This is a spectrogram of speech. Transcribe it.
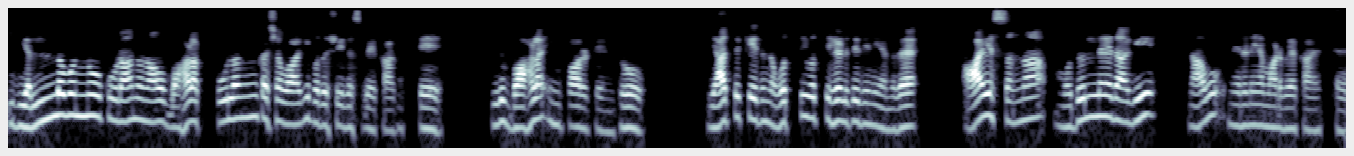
ಇದೆಲ್ಲವನ್ನೂ ಕೂಡ ನಾವು ಬಹಳ ಕೂಲಂಕಷವಾಗಿ ಪರಿಶೀಲಿಸಬೇಕಾಗುತ್ತೆ. ಇದು ಬಹಳ ಇಂಪಾರ್ಟೆಂಟು. ಯಾತಕ್ಕೆ ಇದನ್ನು ಒತ್ತಿ ಒತ್ತಿ ಹೇಳ್ತಿದ್ದೀನಿ ಅಂದರೆ, ಆಯಸ್ಸನ್ನು ಮೊದಲನೇದಾಗಿ ನಾವು ನಿರ್ಣಯ ಮಾಡಬೇಕಾಗತ್ತೆ.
